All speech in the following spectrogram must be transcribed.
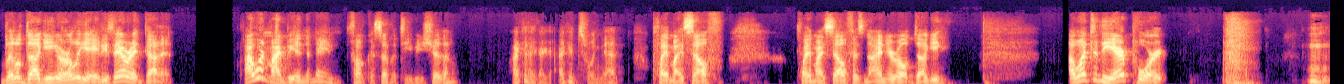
Little Dougie, early 80s, they already done it. I wouldn't mind being the main focus of a TV show, though. I could think I, I could swing that. Play myself play myself as nine year old Dougie. I went to the airport. Hmm.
